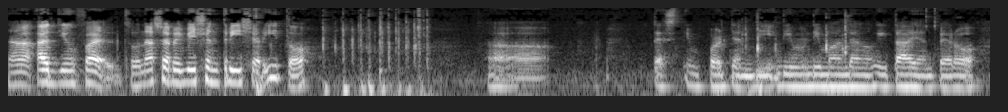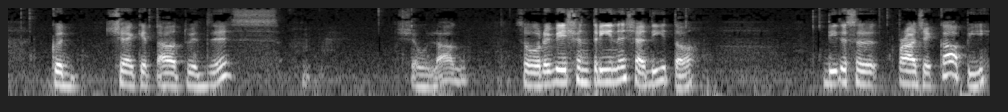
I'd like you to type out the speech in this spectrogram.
na-add yung file. So, nasa revision 3 siya rito uh, test import yan. Hindi, hindi, hindi maganda makita yan. Pero, could check it out with this. Show log. So, revision 3 na siya dito. Dito sa project copy,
